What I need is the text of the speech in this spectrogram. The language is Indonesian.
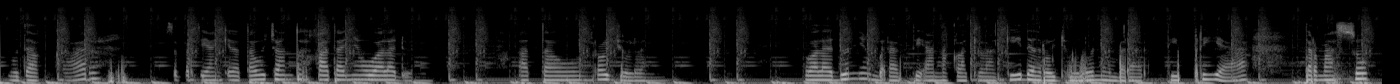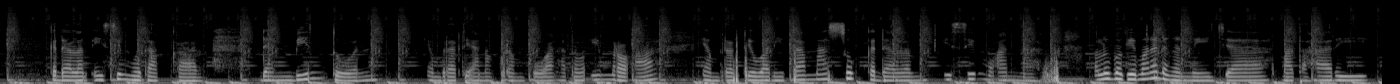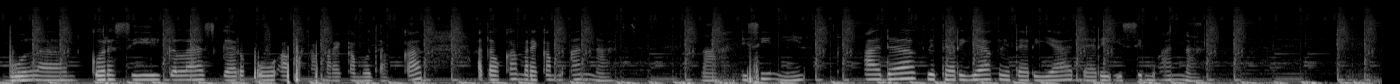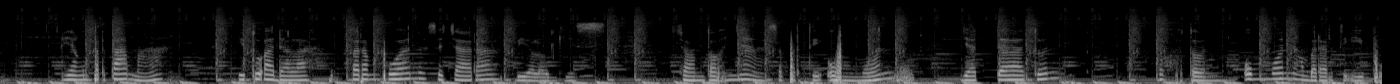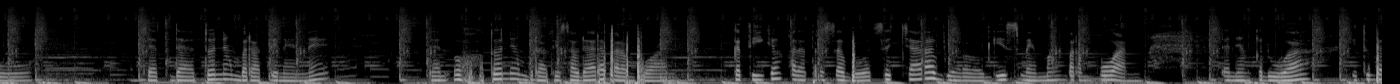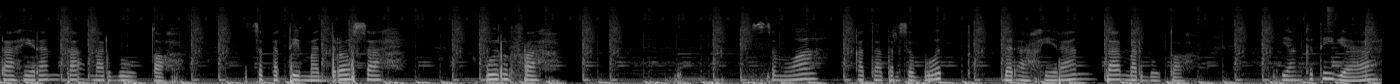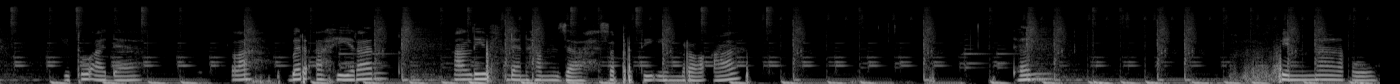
Muzakkar seperti yang kita tahu contoh katanya waladun atau rojulun. Waladun yang berarti anak laki-laki dan rojulun yang berarti pria termasuk ke dalam isi muzakkar dan bintun yang berarti anak perempuan atau imro'ah yang berarti wanita masuk ke dalam isi mu'annas. Lalu bagaimana dengan meja, matahari, bulan, kursi, gelas, garpu? Apakah mereka mudzakkar ataukah mereka mu'annas? Nah, di sini ada kriteria-kriteria dari isi mu'annas. Yang pertama, itu adalah perempuan secara biologis. Contohnya seperti umun, Jaddatun Uhtun Ummun yang berarti ibu. Jaddatun yang berarti nenek. Dan Uhtun yang berarti saudara perempuan. Ketiga kata tersebut secara biologis memang perempuan. Dan yang kedua itu berakhiran tak marbutoh Seperti madrasah, burfah Semua kata tersebut berakhiran ta marbutoh. Yang ketiga itu adalah berakhiran alif dan hamzah seperti imro'ah dan finna'u.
